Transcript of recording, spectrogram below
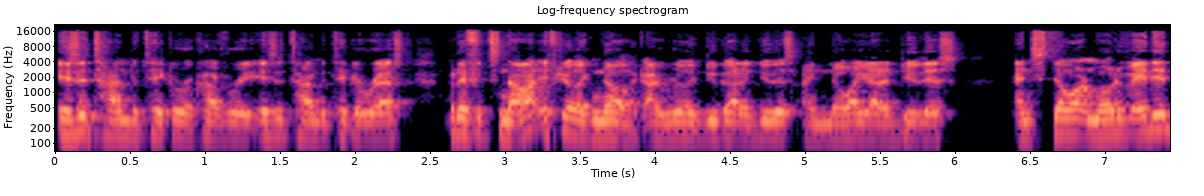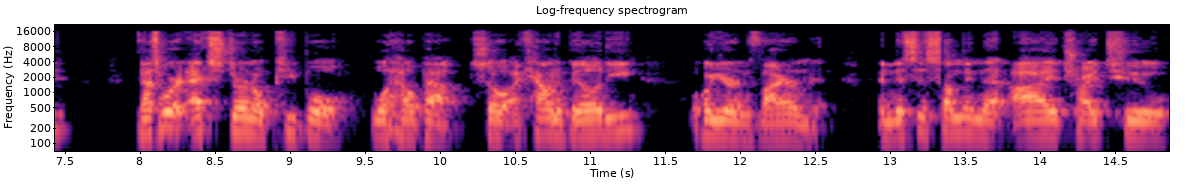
is it time to take a recovery? Is it time to take a rest? But if it's not, if you're like, no, like I really do got to do this, I know I got to do this, and still aren't motivated, that's where external people will help out. So accountability or your environment, and this is something that I try to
